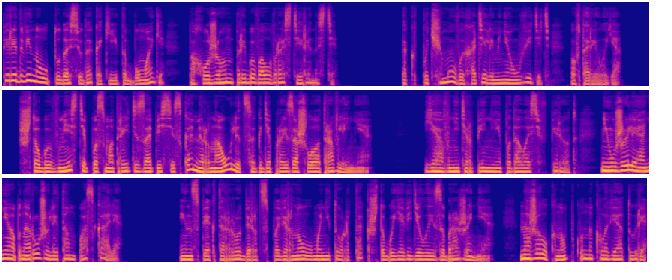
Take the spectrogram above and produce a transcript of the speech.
передвинул туда-сюда какие-то бумаги. Похоже, он пребывал в растерянности. «Так почему вы хотели меня увидеть?» — повторила я. «Чтобы вместе посмотреть записи с камер на улице, где произошло отравление». Я в нетерпении подалась вперед. Неужели они обнаружили там Паскаля? Инспектор Робертс повернул монитор так, чтобы я видела изображение нажал кнопку на клавиатуре,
